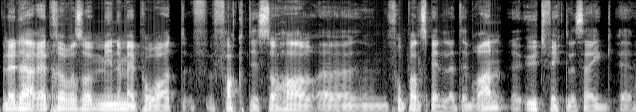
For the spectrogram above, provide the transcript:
Men det er der jeg prøver å minne meg på at faktisk så har uh, fotballspillet til Brann utviklet seg uh,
